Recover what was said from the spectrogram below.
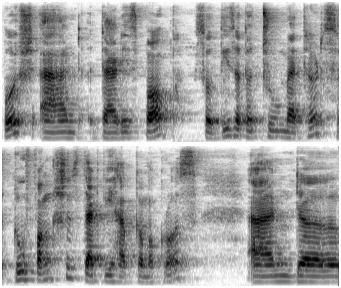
push and that is pop. So these are the two methods two functions that we have come across. And uh,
